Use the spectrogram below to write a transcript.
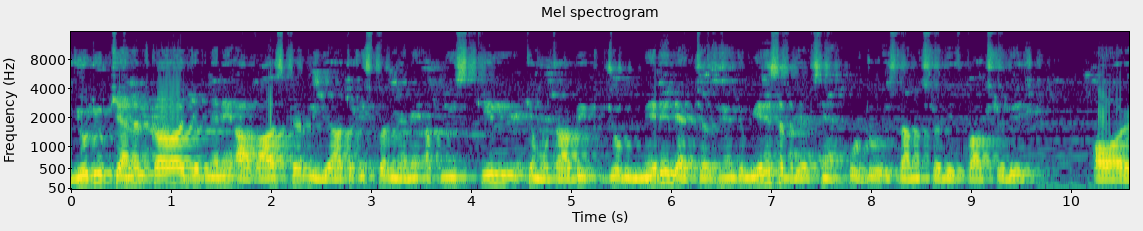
यूट्यूब चैनल का जब मैंने आगाज़ कर लिया तो इस पर मैंने अपनी स्किल के मुताबिक जो मेरे लेक्चर्स हैं, जो मेरे सब्जेक्ट्स हैं, Urdu Islamic studies Pak studies और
